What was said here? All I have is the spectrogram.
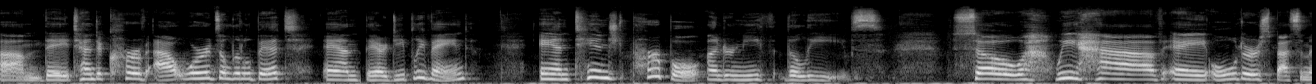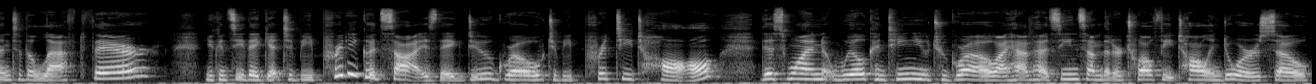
um, they tend to curve outwards a little bit, and they are deeply veined and tinged purple underneath the leaves. So we have a older specimen to the left there you can see they get to be pretty good size. They do grow to be pretty tall. This one will continue to grow. I have had seen some that are 12 feet tall indoors. So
